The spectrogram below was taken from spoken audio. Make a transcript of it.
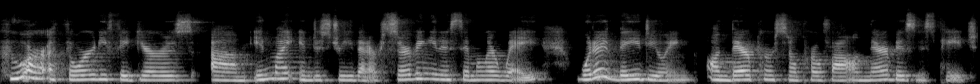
who are authority figures um, in my industry that are serving in a similar way. What are they doing on their personal profile, on their business page,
